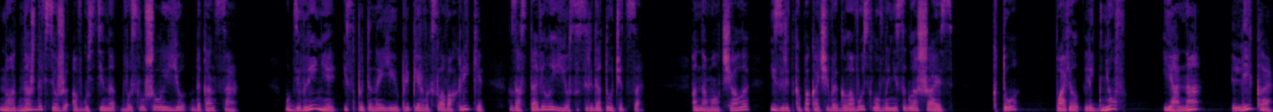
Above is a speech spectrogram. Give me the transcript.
Но однажды все же Августина выслушала ее до конца. Удивление, испытанное ею при первых словах Лики, заставило ее сосредоточиться. Она молчала, изредка покачивая головой, словно не соглашаясь. «Кто? Павел Леднев? И она?» Лика?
